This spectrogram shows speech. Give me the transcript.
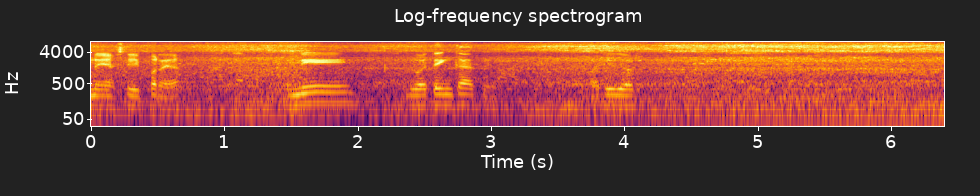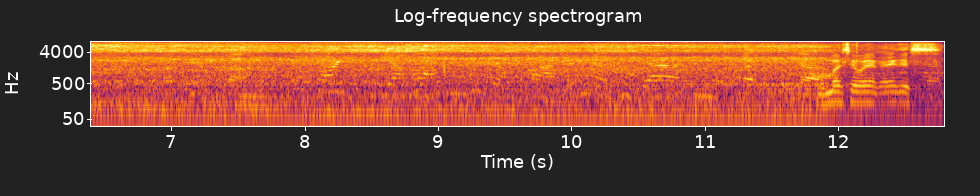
Ini sleeper ya. Ini dua tingkat nih. Tempat tidur. Lumayan sih banyak guys.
